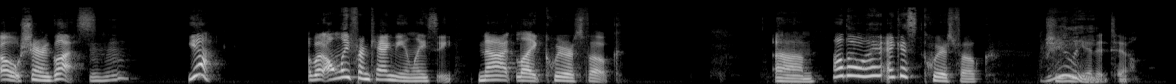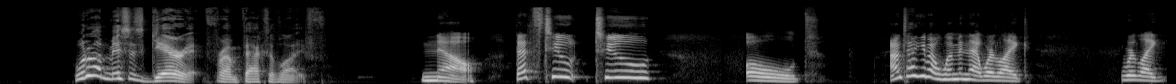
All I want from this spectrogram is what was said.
Oh, Sharon Gless. Mm-hmm. Yeah, but only from Cagney and Lacey, not like Queer as Folk. Um, although I, I guess Queer as Folk, Really? get it too. What about Mrs. Garrett from Facts of Life? No, that's too too old. I'm talking about women that were like were like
